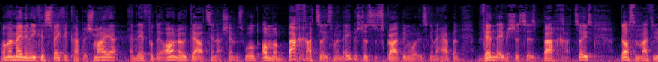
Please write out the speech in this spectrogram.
And therefore there are no doubts in Hashem's world. When the Abish is describing what is going to happen, then the Abish says Doesn't matter.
